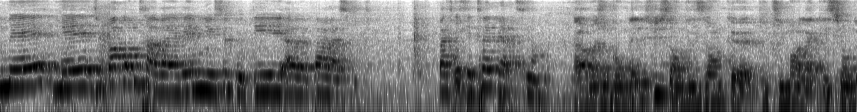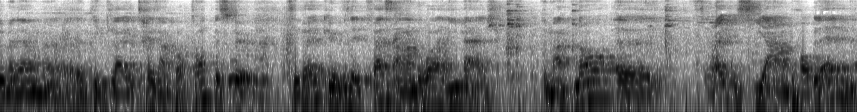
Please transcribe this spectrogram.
mais, mais je crois qu'on travaillerait mieux ce côté euh, par la suite. Parce que c'est très pertinent. Alors moi je complète juste en disant que effectivement la question de Madame euh, Tecla est très importante parce que c'est vrai que vous êtes face à un droit à l'image. Et maintenant, euh, c'est vrai que s'il y a un problème,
